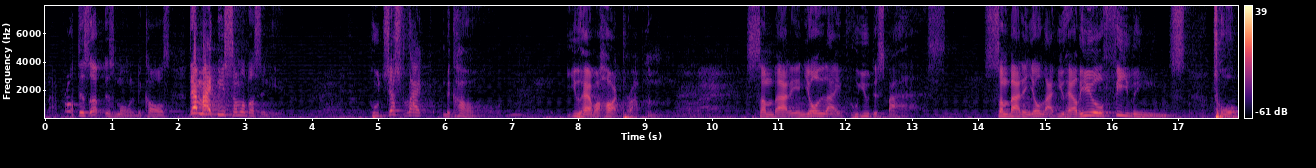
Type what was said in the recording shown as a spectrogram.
And I brought this up this morning because there might be some of us in here who, just like Michal, you have a heart problem. Somebody in your life who you despise. Somebody in your life you have ill feelings toward.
